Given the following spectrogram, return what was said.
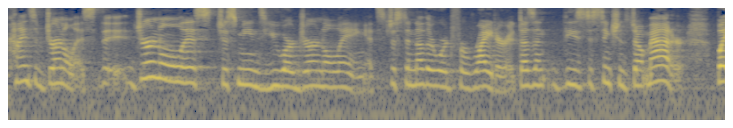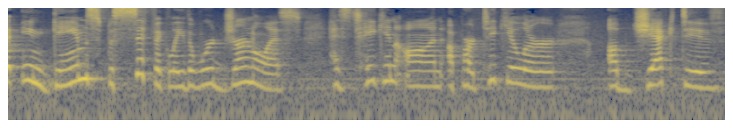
kinds of journalists. The journalist just means you are journaling. It's just another word for writer. It doesn't these distinctions don't matter. But in games specifically, the word journalist has taken on a particular objective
